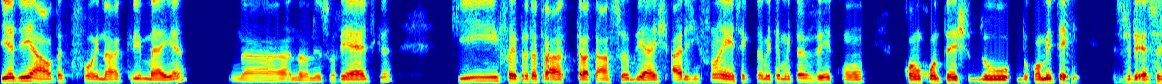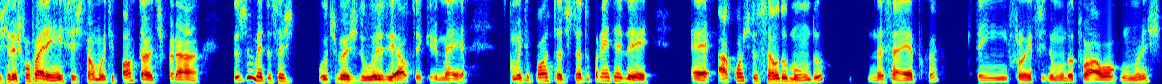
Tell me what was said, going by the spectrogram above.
e a de alta, que foi na Crimeia, na, na União Soviética, que foi para tratar, tratar sobre as áreas de influência, que também tem muito a ver com, com o contexto do, do comitê. Essas, essas três conferências são muito importantes para, principalmente essas últimas duas, de Alta e Crimeia, são muito importantes tanto para entender é, a construção do mundo nessa época, que tem influências no mundo atual algumas,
